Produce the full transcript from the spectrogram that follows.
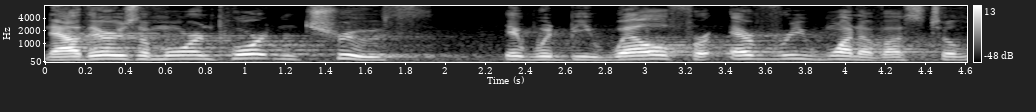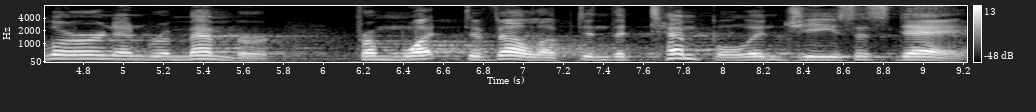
Now, there's a more important truth it would be well for every one of us to learn and remember from what developed in the temple in Jesus' day.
